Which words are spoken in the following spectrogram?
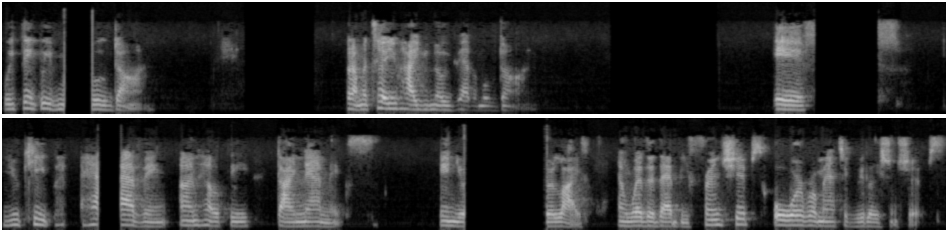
we think we've moved on. But I'm going to tell you how you know you haven't moved on. If you keep having unhealthy dynamics in your, your life, and whether that be friendships or romantic relationships.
